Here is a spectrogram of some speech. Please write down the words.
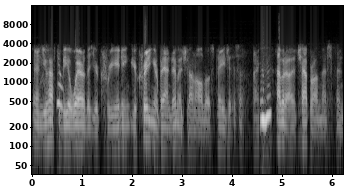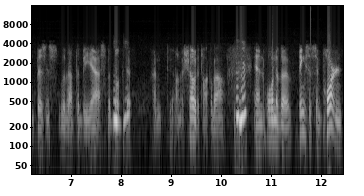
and you have to be aware that you're creating you're creating your brand image on all those pages. I Mhm. have a, a chapter on this in Business Without the BS, the book Mhm. that I'm on a show to talk about. Mhm. And one of the things that's important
